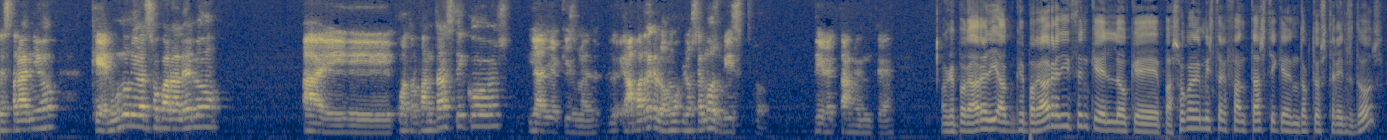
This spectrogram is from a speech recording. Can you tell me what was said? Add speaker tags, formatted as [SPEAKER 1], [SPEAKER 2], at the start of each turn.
[SPEAKER 1] Extraño que en un universo paralelo hay cuatro fantásticos y hay X-Men. Aparte que lo- los hemos visto directamente.
[SPEAKER 2] Aunque por, ahora, aunque por ahora dicen que lo que pasó con el Mr. Fantastic en Doctor Strange 2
